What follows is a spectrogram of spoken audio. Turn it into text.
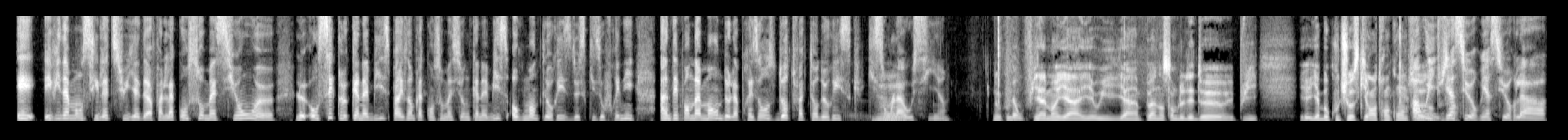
Et évidemment, si là-dessus il y a, de- enfin, la consommation, euh, le, on sait que le cannabis, par exemple, la consommation de cannabis augmente le risque de schizophrénie, indépendamment de la présence d'autres facteurs de risque qui sont Mhm. là aussi. hein. Donc, Donc- finalement, il y a, oui, il y a un peu un ensemble des deux, et puis il y a beaucoup de choses qui rentrent en compte. Ah euh, oui, dans tout bien ça. sûr, bien sûr. Là,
